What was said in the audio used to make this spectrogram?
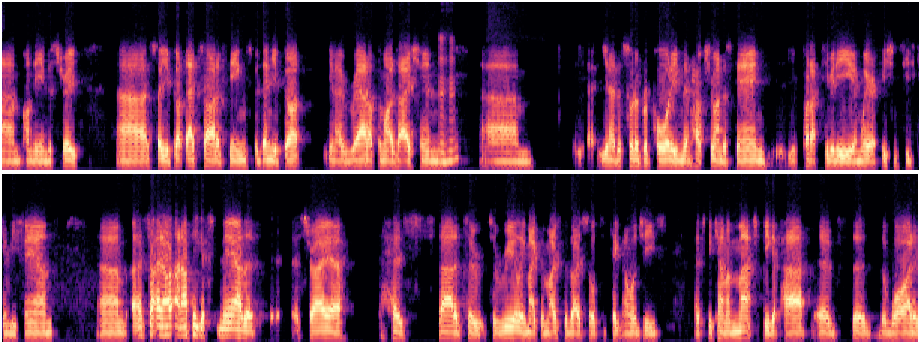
um, on the industry. Uh, so you've got that side of things, but then you've got you know route optimization, Mhm. um, you know the sort of reporting that helps you understand your productivity and where efficiencies can be found. Um, uh, so, and I, and I think it's now that Australia has started to to really make the most of those sorts of technologies. It's become a much bigger part of the, the wider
